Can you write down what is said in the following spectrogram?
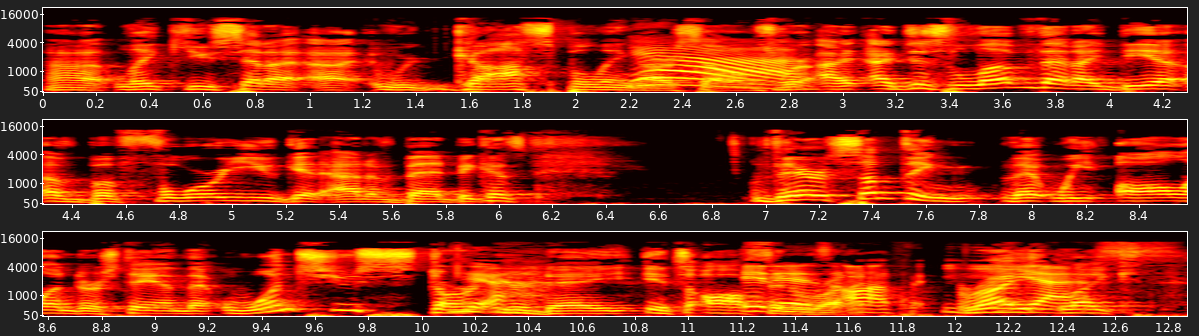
uh, like you said, I, I, we're gospeling yeah. ourselves. I, I just love that idea of before you get out of bed because there's something that we all understand that once you start yeah. your day, it's off it and running, off. right? Yes. Like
